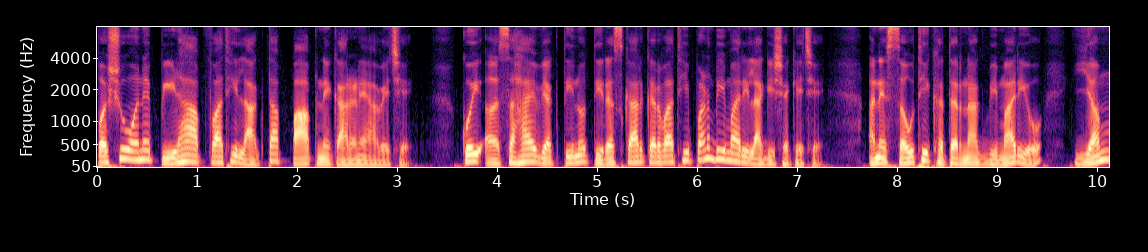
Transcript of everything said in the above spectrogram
પશુઓને પીડા આપવાથી લાગતા પાપને કારણે આવે છે. કોઈ અસહાય વ્યક્તિનો તિરસ્કાર કરવાથી પણ બીમારી લાગી શકે છે અને સૌથી ખતરનાક બીમારીઓ યમ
